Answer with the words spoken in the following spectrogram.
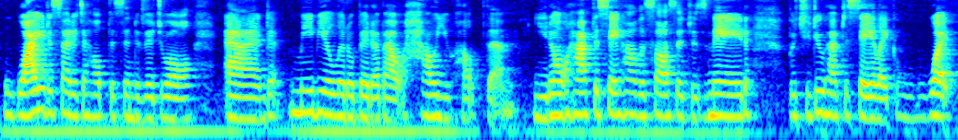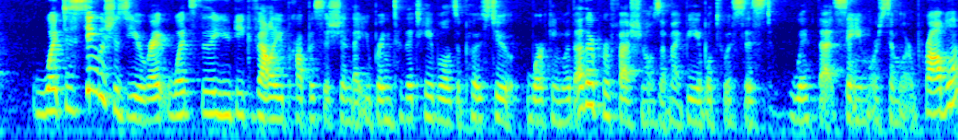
why you decided to help this individual, and maybe a little bit about how you help them. You don't have to say how the sausage is made, but you do have to say like what what distinguishes you, right? What's the unique value proposition that you bring to the table as opposed to working with other professionals that might be able to assist with that same or similar problem?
